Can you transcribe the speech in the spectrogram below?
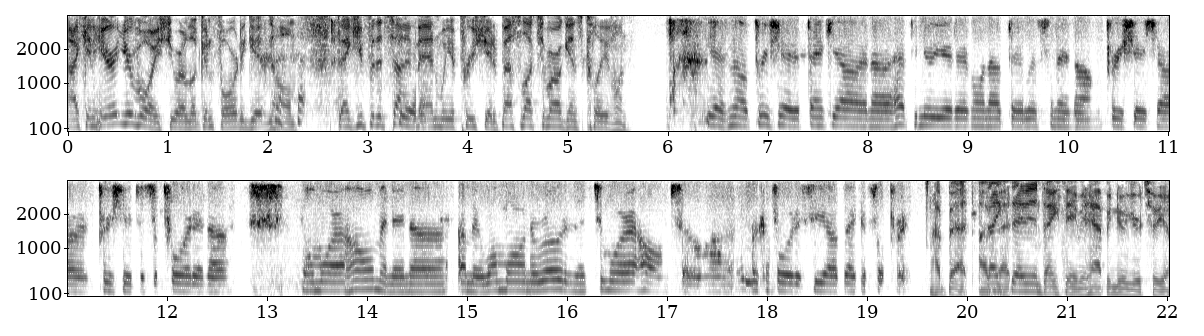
I, can hear it in your voice. You are looking forward to getting home. Thank you for the time, yeah. man. We appreciate it. Best of luck tomorrow against Cleveland. Yes, no, appreciate it. Thank y'all, and uh, happy New Year to everyone out there listening. Um, appreciate y'all. Appreciate the support, and uh, one more at home, and then uh, I mean one more on the road, and then two more at home. So uh, looking forward to see y'all back at Footprint. I bet. I Thanks, bet. Damion. Thanks, Damion. Happy New Year to you.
